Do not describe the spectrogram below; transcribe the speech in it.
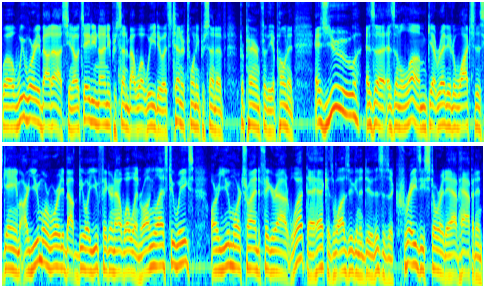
well, we worry about us. You know, it's 80, 90% about what we do. It's 10 or 20% of preparing for the opponent. As you, as, a, as an alum, get ready to watch this game, are you more worried about BYU figuring out what went wrong the last two weeks? Or are you more trying to figure out what the heck is Wazoo going to do? This is a crazy story to have happening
